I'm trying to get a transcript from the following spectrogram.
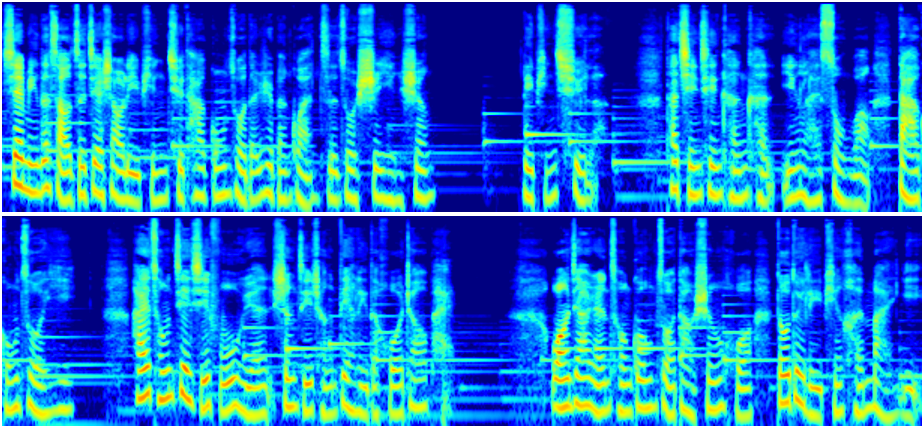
宪明的嫂子介绍李平去他工作的日本馆子做侍应生，李平去了，他勤勤恳恳迎来送往，打工作揖，还从见习服务员升级成店里的活招牌。王家人从工作到生活都对李平很满意，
